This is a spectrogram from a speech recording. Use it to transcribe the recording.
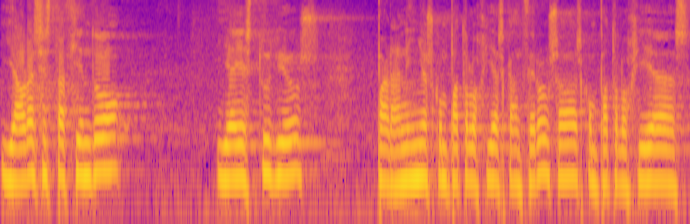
y ahora se está haciendo y hay estudios para niños con patologías cancerosas, con patologías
